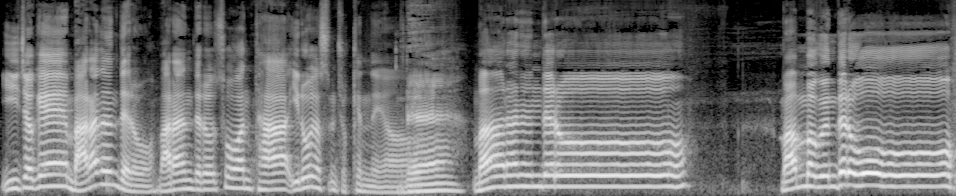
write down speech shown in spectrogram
이적에 말하는 대로 말하는 대로 소원 다 이루어졌으면 좋겠네요 네. 말하는 대로 맘 먹은 대로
